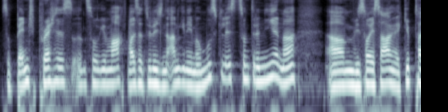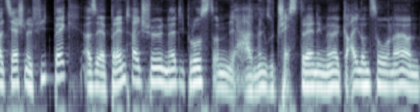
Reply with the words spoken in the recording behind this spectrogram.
so Bench Presses und so gemacht, weil es natürlich ein angenehmer Muskel ist zum Trainieren. Ne? Ähm, wie soll ich sagen, er gibt halt sehr schnell Feedback. Also er brennt halt schön, ne, die Brust und ja, so Chest-Training, ne, geil und so, ne, und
